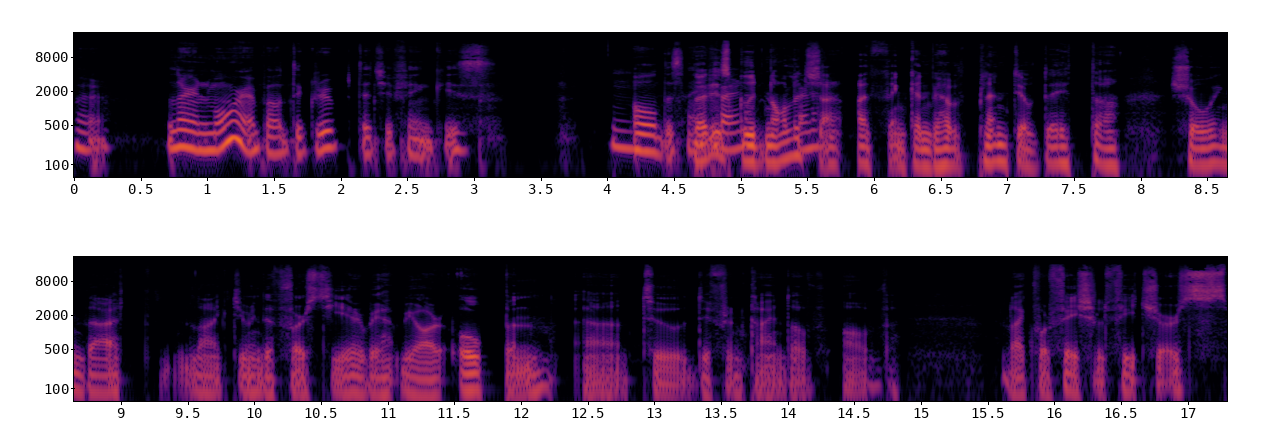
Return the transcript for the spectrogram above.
well, learn more about the group that you think is Mm. all the same. That is Fair good enough, knowledge, I. I think, and we have plenty of data showing that, like during the first year, we we are open uh, to different kind of of like for facial features,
